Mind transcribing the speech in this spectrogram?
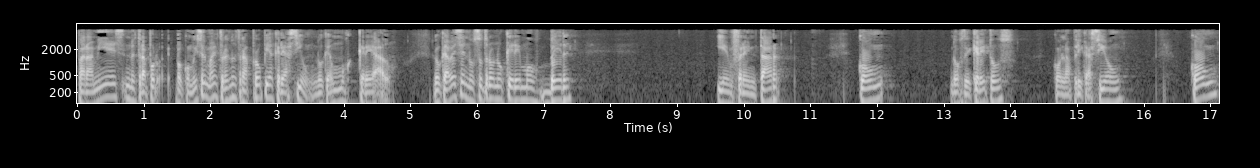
para mí es nuestra, como dice el maestro, es nuestra propia creación, lo que hemos creado. Lo que a veces nosotros no queremos ver y enfrentar con los decretos, con la aplicación, con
